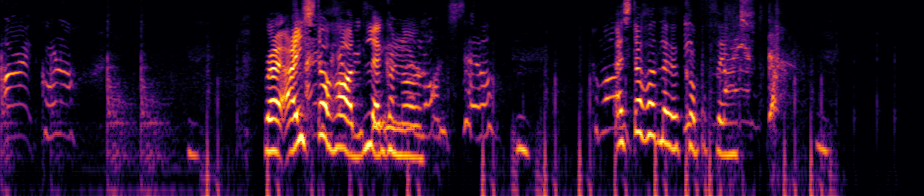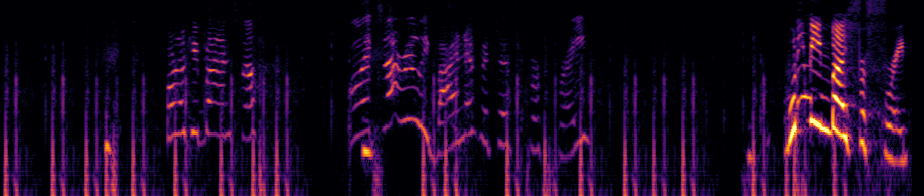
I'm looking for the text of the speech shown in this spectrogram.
All right, Connor. Right, I still I have had like another. launch cell. Come on. I still had like a couple things. Connor, keep buying stuff. Well, it's not really buying if it's just for free. What do you mean by for free?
